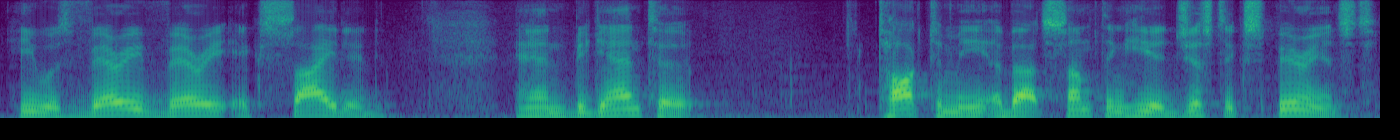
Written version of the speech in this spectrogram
He was very, very excited and began to talk to me about something he had just experienced.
